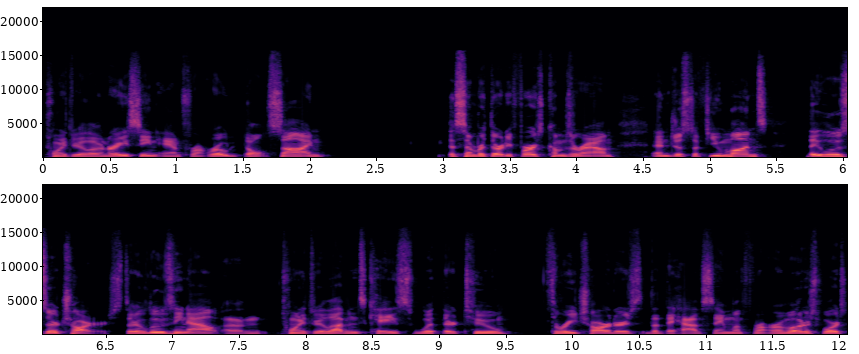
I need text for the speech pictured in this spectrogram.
23XI Racing and Front Row don't sign, December 31st comes around, and just a few months, they lose their charters. They're losing out on 23XI's case with their two, three charters that they have. Same with Front Row Motorsports.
